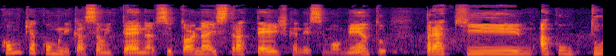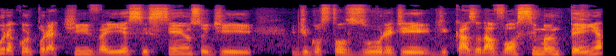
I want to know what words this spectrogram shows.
como que a comunicação interna se torna estratégica nesse momento para que a cultura corporativa e esse senso de, de gostosura, de, de casa da voz se mantenha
